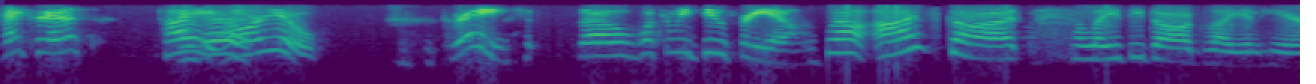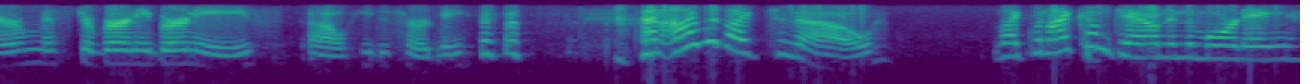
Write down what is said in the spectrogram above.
Hi, Chris. Hi, how are you? Great. So, what can we do for you? Well, I've got a lazy dog laying here, Mr. Bernie Bernies. Oh, he just heard me. and I would like to know, like when I come down in the morning,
